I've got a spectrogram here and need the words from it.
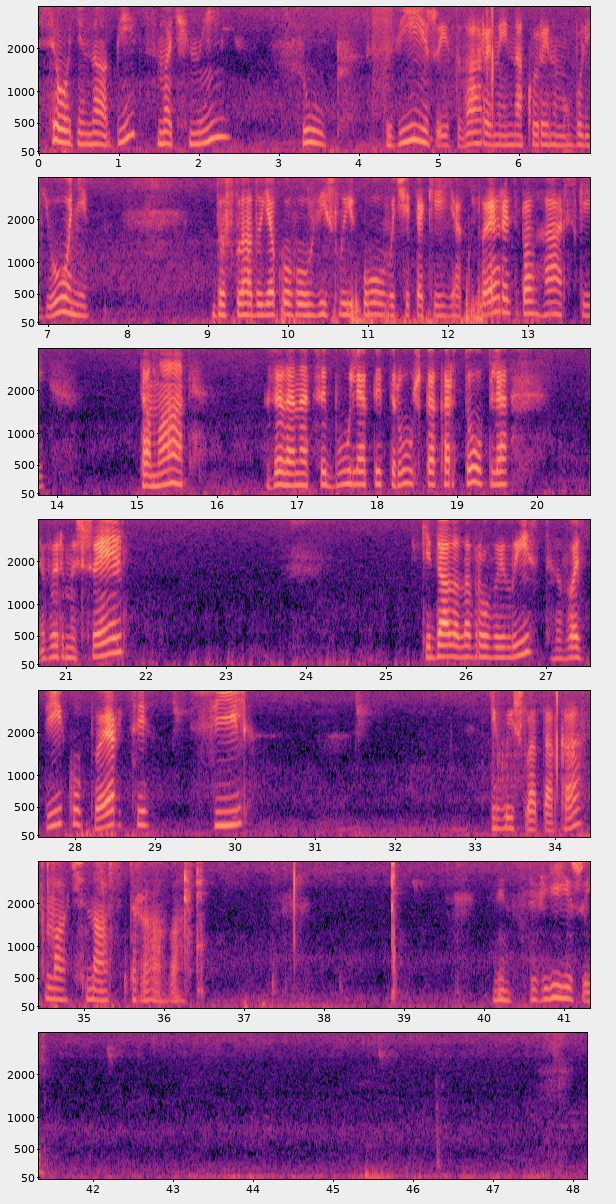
Сьогодні на обід смачний суп, свіжий, зварений на куриному бульйоні, до складу якого увійшли овочі, такі як перець болгарський, томат, зелена цибуля, петрушка, картопля, вермишель. Кидала лавровий лист, гвоздіку, перці сіль. І вийшла така смачна страва. Він свіжий.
